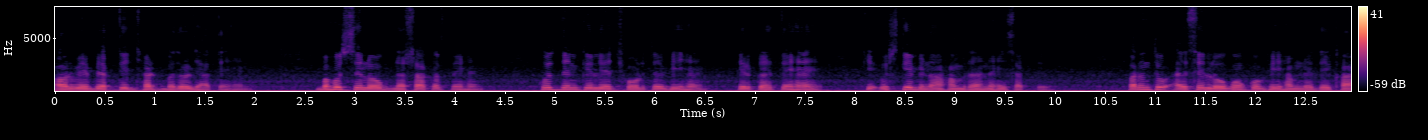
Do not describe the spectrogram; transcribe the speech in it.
और वे व्यक्ति झट बदल जाते हैं। बहुत से लोग नशा करते हैं, कुछ दिन के लिए छोड़ते भी हैं फिर कहते हैं कि उसके बिना हम रह नहीं सकते। परंतु ऐसे लोगों को भी हमने देखा,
